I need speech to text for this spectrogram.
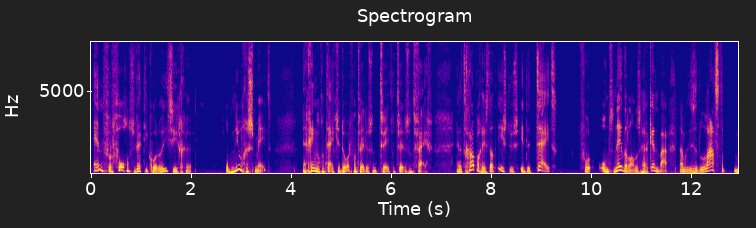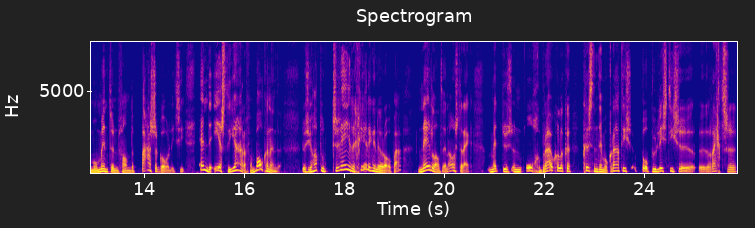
En vervolgens werd die coalitie opnieuw gesmeed. En ging nog een tijdje door, van 2002 tot 2005. En het grappige is, dat is dus in de tijd voor ons Nederlanders herkenbaar. Namelijk, het is het laatste momenten van de Paarse coalitie en de eerste jaren van Balkenende. Dus je had toen twee regeringen in Europa, Nederland en Oostenrijk, met dus een ongebruikelijke christendemocratisch, populistische, eh, rechtse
